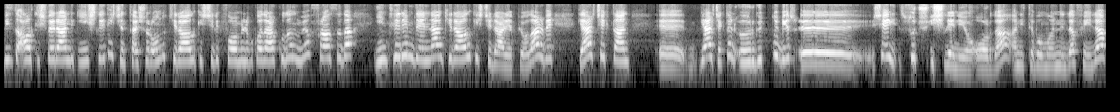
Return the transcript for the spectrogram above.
bizde alt işverenlik iyi işlediği için taşeronluk kiralık işçilik formülü bu kadar kullanılmıyor. Fransa'da interim denilen kiralık işçiler yapıyorlar ve gerçekten e, gerçekten örgütlü bir e, şey suç işleniyor orada. Anita Beaumont'un lafıyla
